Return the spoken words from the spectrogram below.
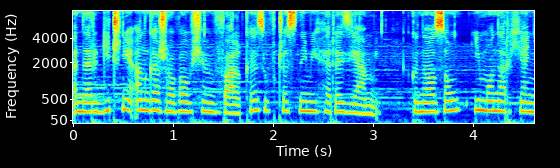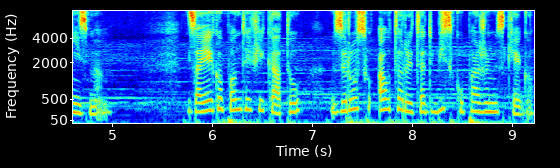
Energicznie angażował się w walkę z ówczesnymi herezjami, gnozą i monarchianizmem. Za jego pontyfikatu wzrósł autorytet biskupa rzymskiego.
